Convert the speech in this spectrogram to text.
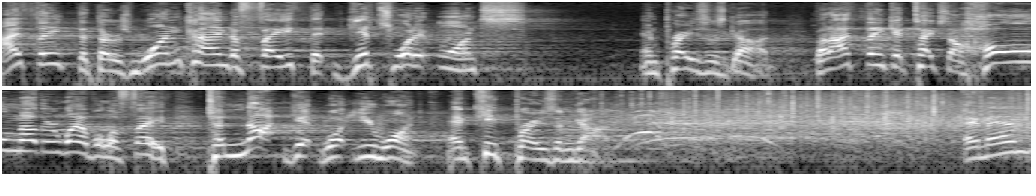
I think that there's one kind of faith that gets what it wants and praises God. But I think it takes a whole nother level of faith to not get what you want and keep praising God. Amen?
